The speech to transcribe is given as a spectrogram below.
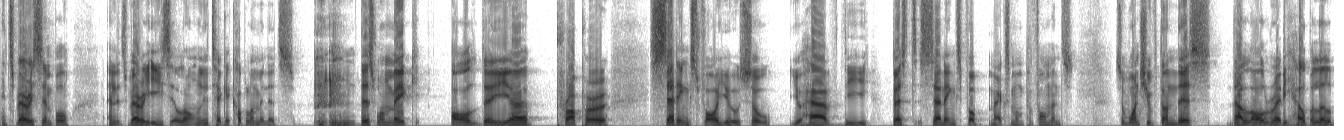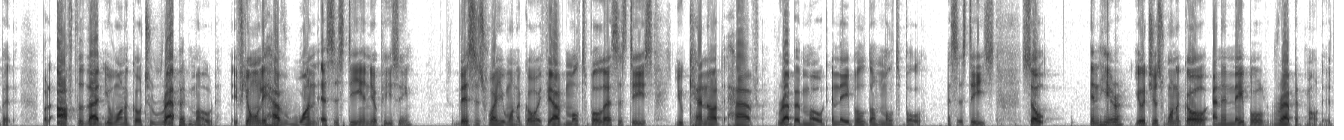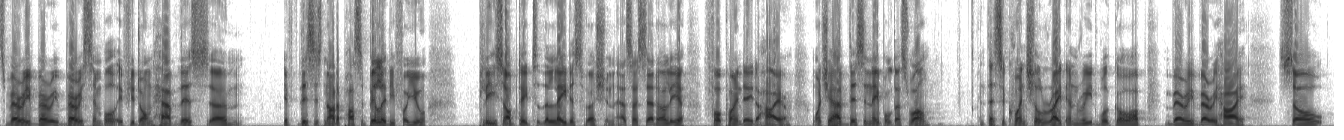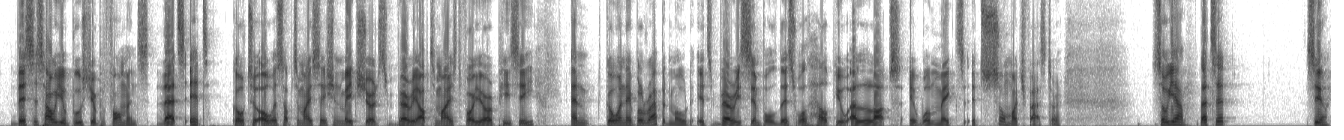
It's very simple and it's very easy. It'll only take a couple of minutes. This will make all the uh, proper settings for you so you have the best settings for maximum performance so once you've done this, that'll already help a little bit. But after that, you want to go to rapid mode. If you only have one SSD in your PC, this is where you want to go. If you have multiple SSDs, you cannot have rapid mode enabled on multiple SSDs. So in here, you just want to go and enable rapid mode. It's very, very, very simple. If you don't have this, um, if this is not a possibility for you, please update to the latest version. As I said earlier 4.8 or higher. Once you have this enabled as well the sequential write and read will go up very very high. So this is how you boost your performance. That's it. Go to OS optimization make sure it's very optimized for your PC and go enable rapid mode. It's very simple. This will help you a lot. It will make it so much faster. So yeah that's it. See ya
